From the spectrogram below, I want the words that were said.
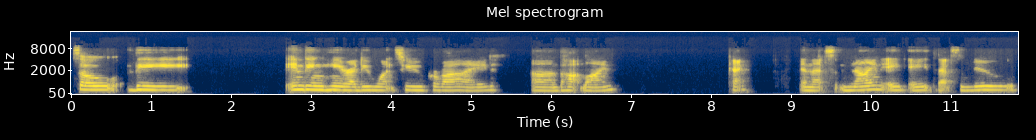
So the ending here, I do want to provide um, the hotline. Okay. And that's 988. That's new,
